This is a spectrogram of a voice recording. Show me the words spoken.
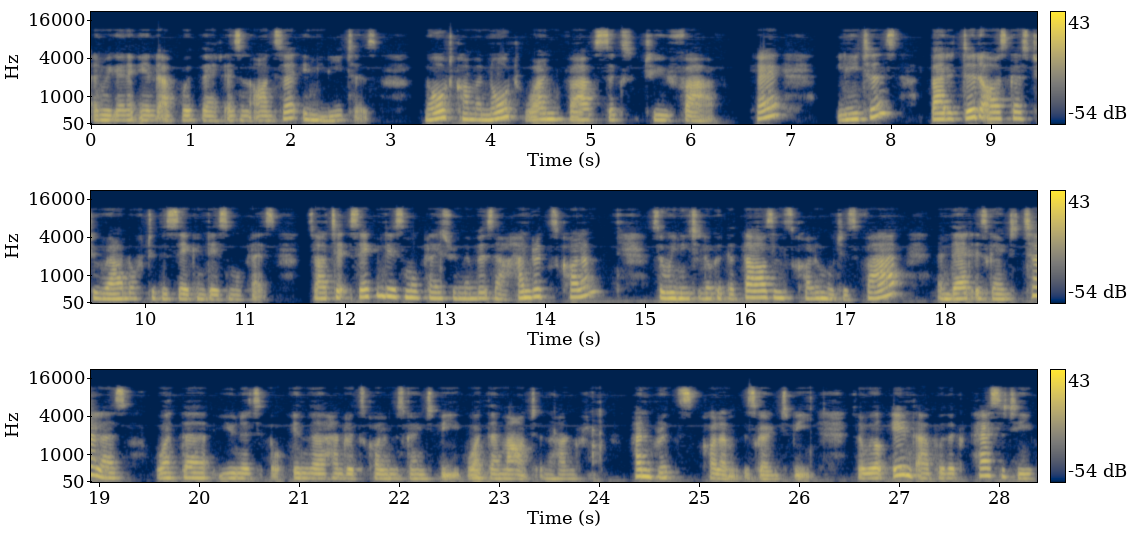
and we're going to end up with that as an answer in liters. 0, 0.015625, okay, liters, but it did ask us to round off to the second decimal place. So our second decimal place, remember, is our hundredths column. So we need to look at the thousandths column, which is 5, and that is going to tell us what the unit in the hundredths column is going to be, what the amount in the hundredths hundredths column is going to be. So we'll end up with a capacity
